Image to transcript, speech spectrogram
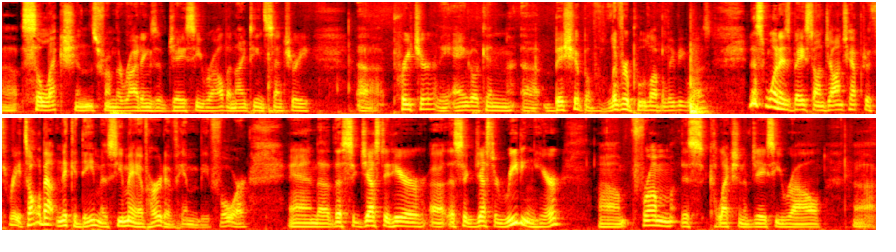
uh, selections from the writings of J.C. Ryle, the 19th century uh, preacher, the Anglican uh, bishop of Liverpool, I believe he was. This one is based on John chapter 3. It's all about Nicodemus. You may have heard of him before. And the suggested here, the suggested reading here um, from this collection of J.C. Ryle uh,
